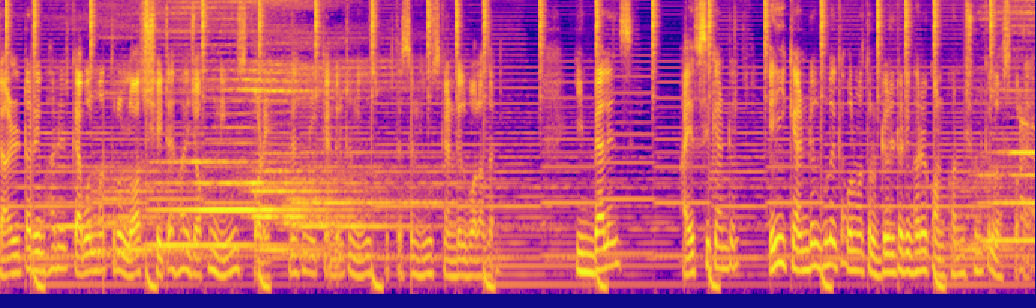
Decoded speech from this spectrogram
ডালটা রিভারের কেবলমাত্র লস সেটাই হয় যখন নিউজ পড়ে। দেখুন এই ক্যান্ডেলটা নিউজ পড়তেছে নিউজ ক্যান্ডেল বলা যায়। ইমব্যালেন্স আইএফসি ক্যান্ডেল এই ক্যান্ডেলগুলো কেবলমাত্র ডেল্টা রিভারের কনফার্মেশনকে লস করায়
